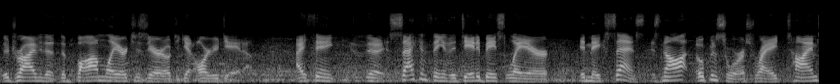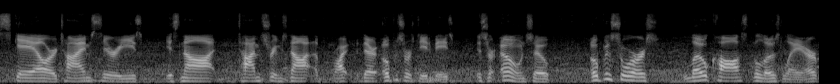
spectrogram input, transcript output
they're driving the, the bottom layer to zero to get all your data. I think the second thing, in the database layer, it makes sense. It's not open source, right? Time scale or time series is not, time stream's not a, their open source database, it's their own. So open source, low cost, the lowest layer.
